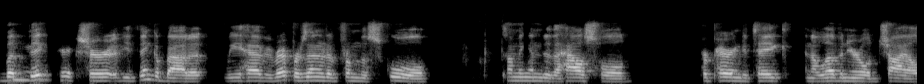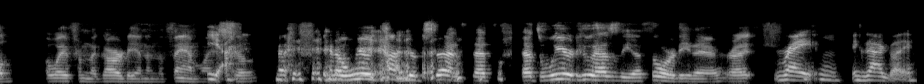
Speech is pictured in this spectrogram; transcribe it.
but mm-hmm. big picture, if you think about it, we have a representative from the school coming into the household, preparing to take an 11 year old child away from the guardian and the family. Yeah. So, in a weird kind of sense, that's that's weird. Who has the authority there, right? Right. Mm-hmm. Exactly.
